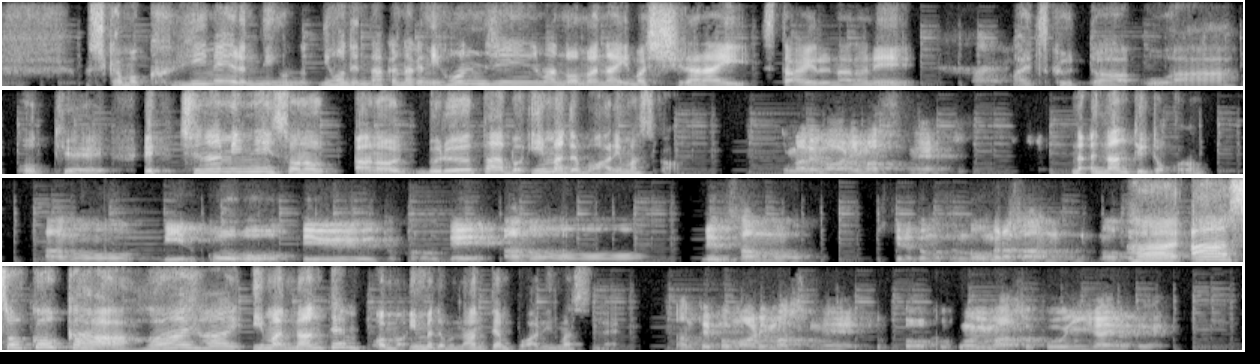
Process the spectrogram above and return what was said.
しかもクリームエール日本日本でなかなか日本人は飲まない、まあ、知らないスタイルなのに、はい、あれ作った。うわー OK。え、ちなみにそのあのブルーパーブ今でもありますか？今でもありますね。ななんていうところ？あのビール工房っていうところで、あのレズさんも知ってると思うんですけど、野村さんのはい。あー、そこか。はいはい。今何店舗今でも何店舗ありますね。何店舗もありますね。ちょっと僕も今はそこにいないので、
